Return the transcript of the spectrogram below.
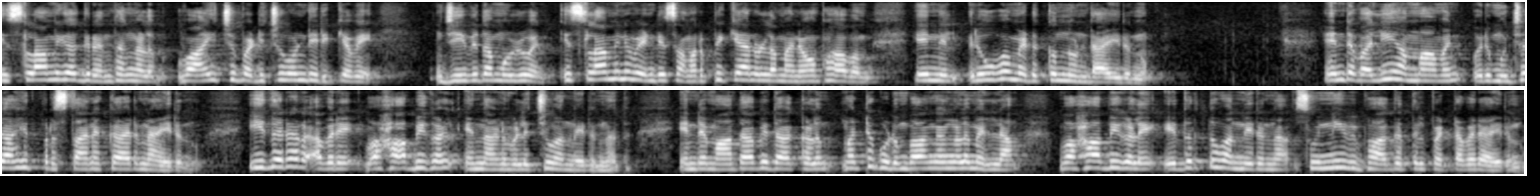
ഇസ്ലാമിക ഗ്രന്ഥങ്ങളും വായിച്ചു പഠിച്ചുകൊണ്ടിരിക്കവേ ജീവിതം മുഴുവൻ ഇസ്ലാമിനു വേണ്ടി സമർപ്പിക്കാനുള്ള മനോഭാവം എന്നിൽ രൂപമെടുക്കുന്നുണ്ടായിരുന്നു. എന്റെ വലിയ അമ്മാവൻ ഒരു മുജാഹിദ് പ്രസ്ഥാനക്കാരനായിരുന്നു. ഇതരർ അവരെ വഹാബികൾ എന്നാണ് വിളിച്ചു വന്നിരുന്നത്. എന്റെ മാതാപിതാക്കളും മറ്റു കുടുംബാംഗങ്ങളുമെല്ലാം വഹാബികളെ എതിർത്തു വന്നിരുന്ന സുന്നി വിഭാഗത്തിൽപ്പെട്ടവരായിരുന്നു.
